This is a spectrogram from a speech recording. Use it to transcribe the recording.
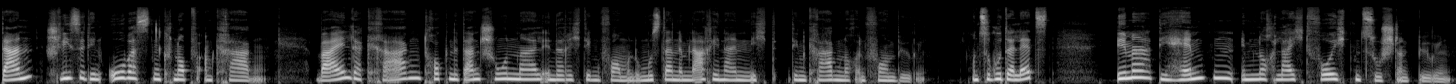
Dann schließe den obersten Knopf am Kragen weil der Kragen trocknet dann schon mal in der richtigen Form und du musst dann im Nachhinein nicht den Kragen noch in Form bügeln. Und zu guter Letzt immer die Hemden im noch leicht feuchten Zustand bügeln.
